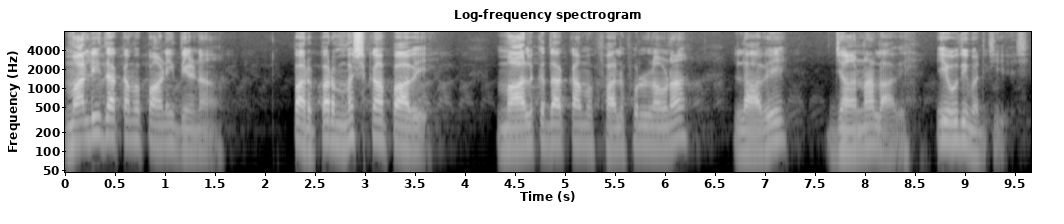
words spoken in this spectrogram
ਮਾਲੀ ਦਾ ਕੰਮ ਪਾਣੀ ਦੇਣਾ ਭਰ ਭਰ ਮਸ਼ਕਾਂ ਪਾਵੇ। ਮਾਲਕ ਦਾ ਕੰਮ ਫਲ ਫੁੱਲ ਲਾਉਣਾ ਲਾਵੇ ਜਾਂ ਨਾ ਲਾਵੇ, ਇਹ ਉਹਦੀ ਮਰਜ਼ੀ ਹੈ ਜੀ।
